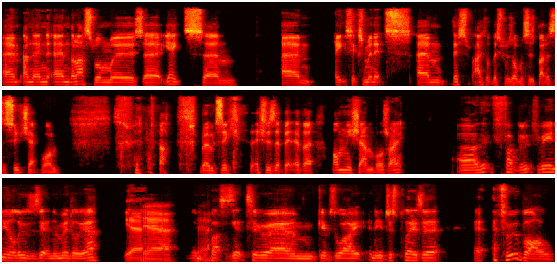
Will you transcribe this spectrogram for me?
Um, and then um, the last one was uh, Yates, um, um, 86 minutes. Um, this I thought this was almost as bad as the Souček one. Rhodesy, this is a bit of a omni shambles, right? Uh, Fabinho loses it in the middle, yeah. Yeah. Yeah, and yeah. passes it to um, Gibbs White, and he just plays a, a, a through ball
